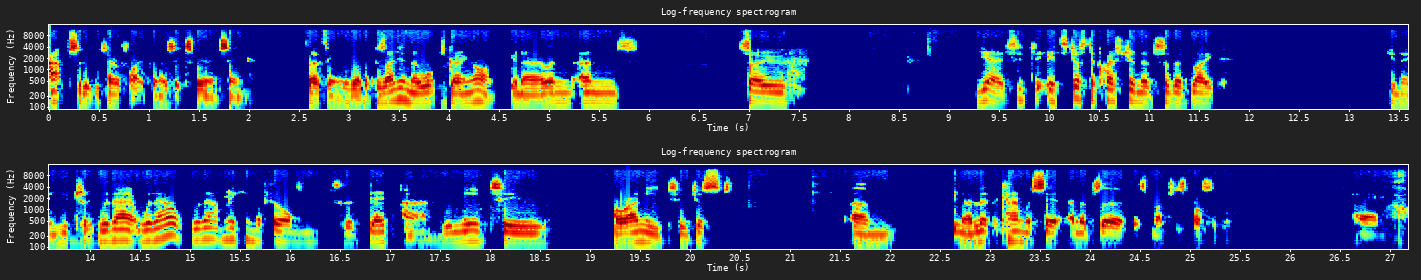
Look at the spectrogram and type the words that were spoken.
absolutely terrified when i was experiencing that thing with Robert because I didn't know what was going on, you know, and and so yeah, it's it's just a question of sort of like you know you without without without making the film sort of deadpan, we need to, or I need to just um, you know let the camera sit and observe as much as possible. Um, wow.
